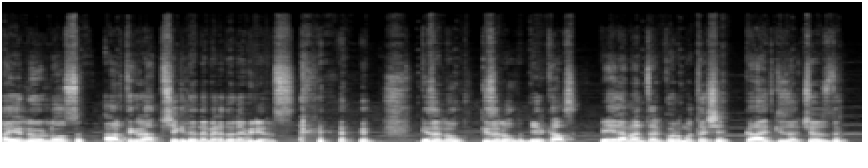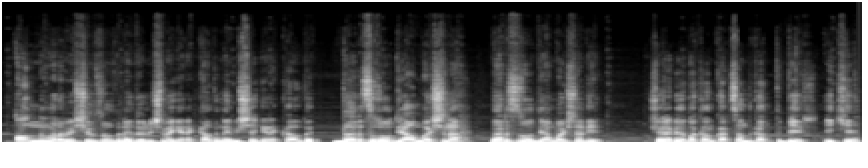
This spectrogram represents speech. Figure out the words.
hayırlı uğurlu olsun. Artık rahat bir şekilde Nemer'e dönebiliyoruz. güzel oldu. Güzel oldu. Bir kask, bir elementer koruma taşı gayet güzel çözdü. 10 numara 5 yıldız oldu. Ne dönüşüme gerek kaldı ne bir şey gerek kaldı. Darısı Zodyan başına. Darısı Zodyan başına değil. Şöyle bir de bakalım kaç sandık attı. 1, 2,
